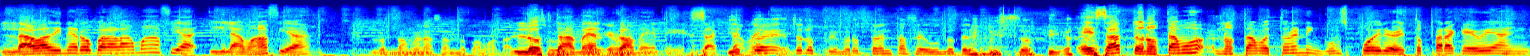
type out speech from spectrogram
lava dinero para la mafia y la mafia lo está amenazando para matar. lo está amenazando. matar. Y Exactamente. esto es, esto es los primeros 30 segundos del episodio. Exacto, no estamos, no estamos, esto no es ningún spoiler, esto es para que vean,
